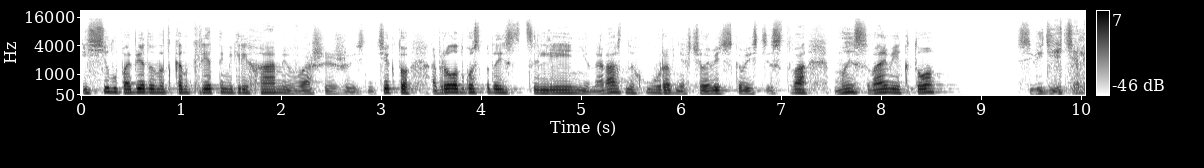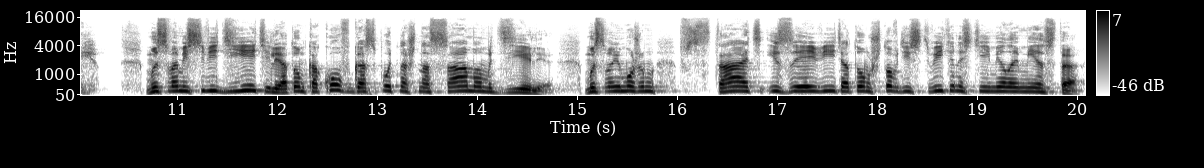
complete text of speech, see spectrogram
и силу победы над конкретными грехами в вашей жизни, те, кто обрел от Господа исцеление на разных уровнях человеческого естества, мы с вами кто? Свидетели – мы с вами свидетели о том, каков Господь наш на самом деле. Мы с вами можем встать и заявить о том, что в действительности имело место,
